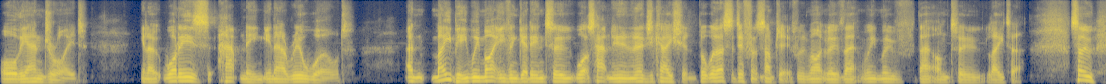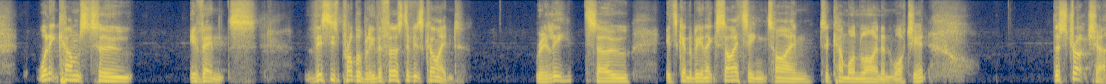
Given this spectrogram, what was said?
or the Android? You know, what is happening in our real world? And maybe we might even get into what's happening in education, but well, that's a different subject. We might move that we move that on to later. So when it comes to events, this is probably the first of its kind really. So it's going to be an exciting time to come online and watch it. The structure,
